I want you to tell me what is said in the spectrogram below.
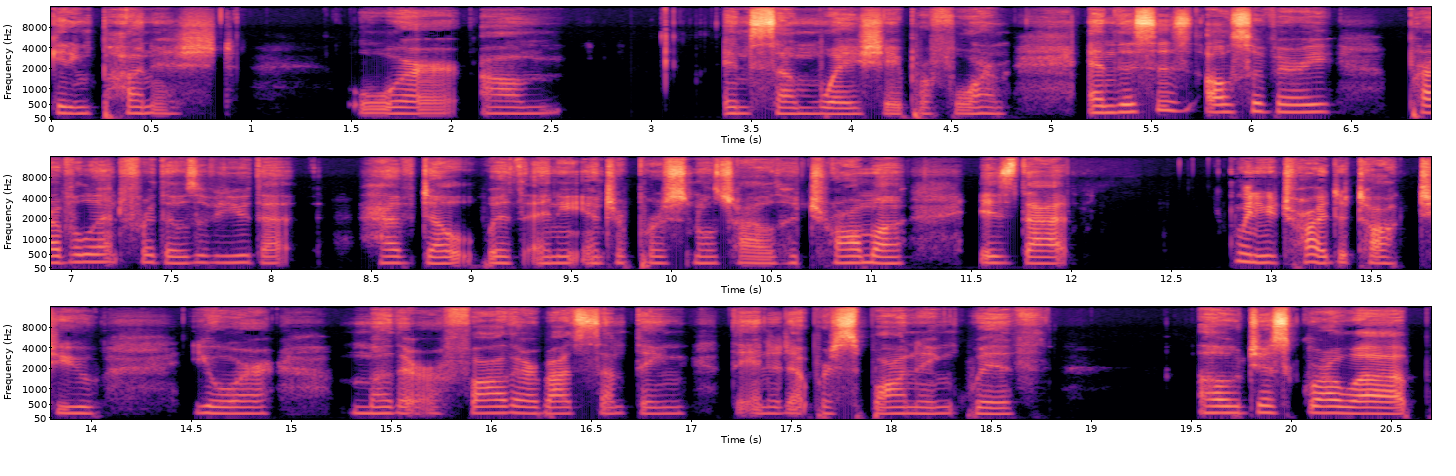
getting punished or um, in some way, shape, or form. And this is also very prevalent for those of you that have dealt with any interpersonal childhood trauma is that when you tried to talk to your mother or father about something, they ended up responding with, "Oh, just grow up,"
